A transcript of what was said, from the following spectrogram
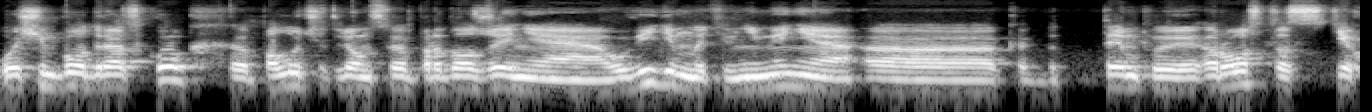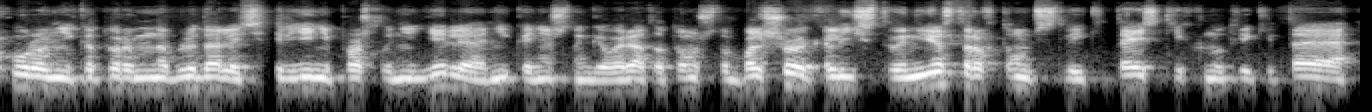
очень бодрый отскок. Получит ли он свое продолжение, увидим, но тем не менее э, как бы темпы роста с тех уровней, которые мы наблюдали в середине прошлой недели, они, конечно, говорят о том, что большое количество инвесторов, в том числе и китайских, внутри Китая,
